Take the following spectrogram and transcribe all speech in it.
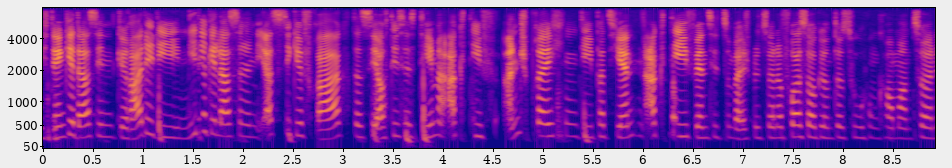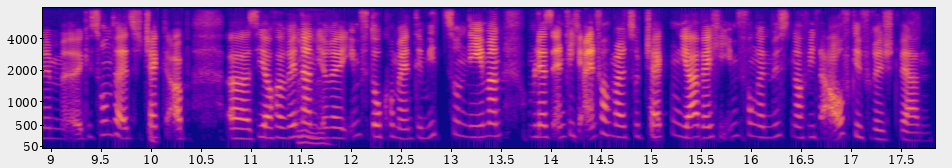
Und ich denke, da sind gerade die niedergelassenen Ärzte gefragt, dass sie auch dieses Thema aktiv ansprechen, die Patienten aktiv, wenn sie zum Beispiel zu einer Vorsorgeuntersuchung kommen, zu einem äh, Gesundheitscheck-up, äh, sie auch erinnern, mhm. ihre Impfdokumente mitzunehmen, um letztendlich einfach mal zu checken, ja, welche Impfungen müssten auch wieder aufgefrischt werden.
